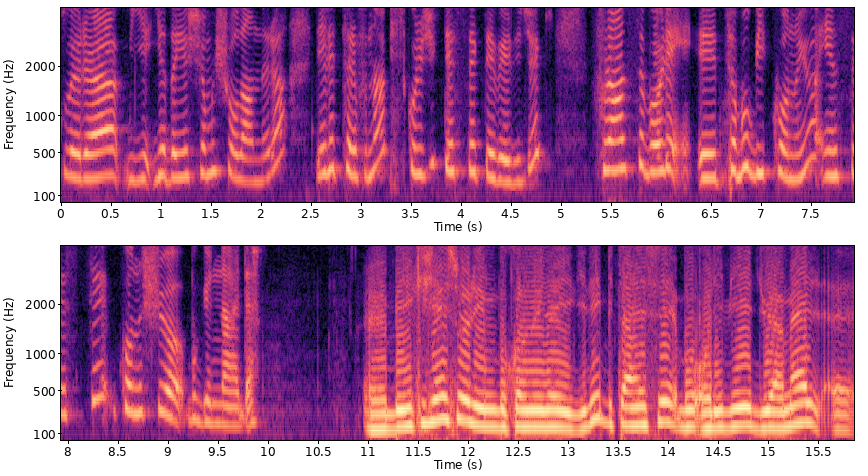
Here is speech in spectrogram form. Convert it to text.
çocuklara ya da yaşamış olanlara devlet tarafından psikolojik destek de verilecek. Fransa böyle e, tabu bir konuyu, ensesti konuşuyor bugünlerde. Ee, bir iki şey sorayım bu konuyla ilgili. Bir tanesi bu Olivier Duhamel e,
